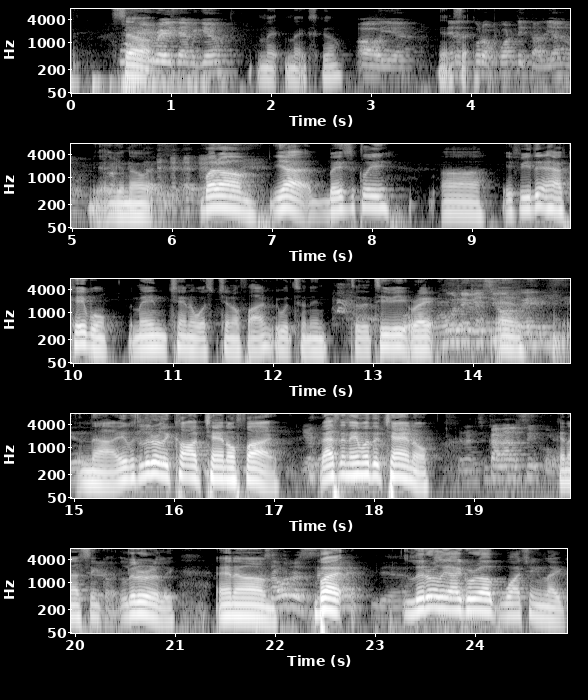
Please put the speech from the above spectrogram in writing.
Who So you raised that, Miguel? Me- Mexico, Oh yeah. yeah, so- puro porte italiano. yeah, you know it. But um, yeah, basically, uh, if you didn't have cable, the main channel was Channel Five. You would tune in to the TV, right? Univision, And nah, it was literally called Channel Five. That's the name of the channel, Canal Cinco, literally. And um, So what was the but- literally, I grew up watching like,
